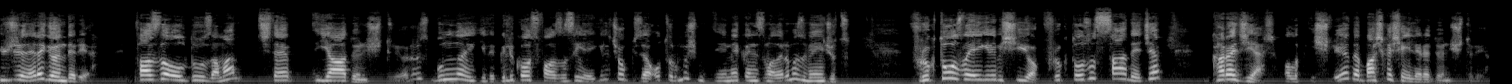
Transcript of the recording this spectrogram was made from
hücrelere gönderiyor. Fazla olduğu zaman işte yağ dönüştürüyoruz. Bununla ilgili glikoz fazlası ile ilgili çok güzel oturmuş e, mekanizmalarımız mevcut. Fruktozla ilgili bir şey yok. Fruktozu sadece karaciğer alıp işliyor ve başka şeylere dönüştürüyor.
